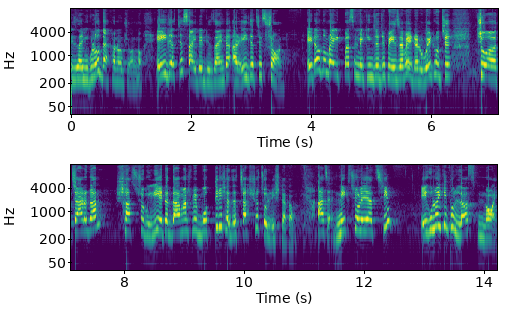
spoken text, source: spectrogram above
ডিজাইনগুলো দেখানোর জন্য। এই যাচ্ছে সাইডের ডিজাইনটা আর এই যাচ্ছে ফ্রন্ট এটাও তোমরা এইট পার্সেন্ট মেকিং চার্জে পেয়ে যাবে। এটার ওয়েট হচ্ছে চার গ্রাম সাতশো মিলি এটার দাম আসবে বত্রিশ হাজার চারশো চল্লিশ টাকা। আচ্ছা নেক্সট চলে যাচ্ছি। এগুলোই কিন্তু লাস্ট নয়।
